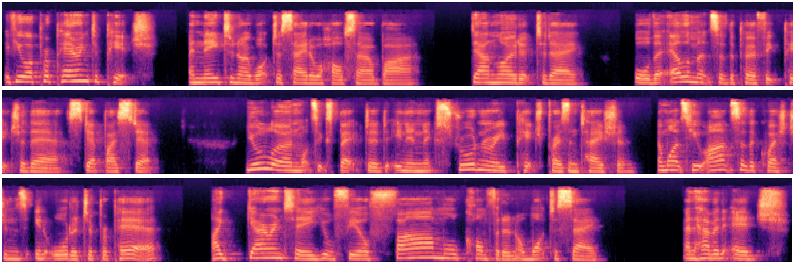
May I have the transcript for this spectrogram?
If you are preparing to pitch and need to know what to say to a wholesale buyer, download it today. All the elements of the perfect pitch are there, step by step. You'll learn what's expected in an extraordinary pitch presentation. And once you answer the questions in order to prepare, I guarantee you'll feel far more confident on what to say and have an edge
